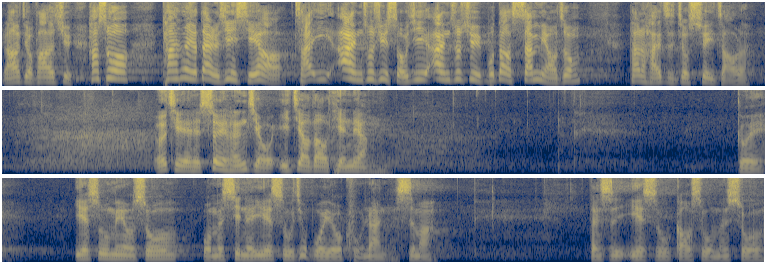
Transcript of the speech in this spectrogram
然后就发出去。”他说：“他那个代祷信写好，才一按出去，手机按出去不到三秒钟，他的孩子就睡着了，而且睡很久，一觉到天亮。”各位，耶稣没有说。我们信了耶稣就不会有苦难，是吗？但是耶稣告诉我们说，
